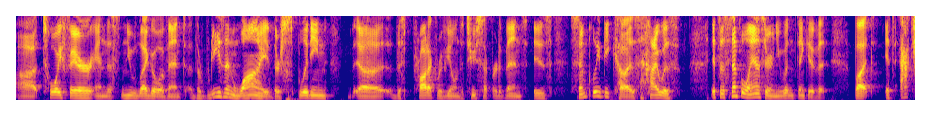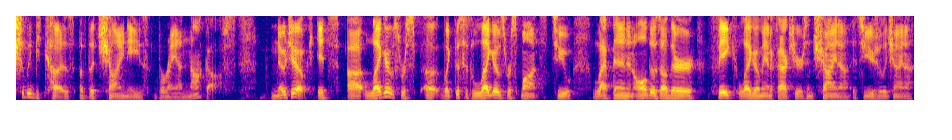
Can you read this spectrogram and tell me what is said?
uh, Toy Fair and this new Lego event. The reason why they're splitting uh, this product reveal into two separate events is simply because I was. It's a simple answer, and you wouldn't think of it, but it's actually because of the Chinese brand knockoffs. No joke. It's uh, Lego's uh, like this is Lego's response to Lepin and all those other fake Lego manufacturers in China. It's usually China.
